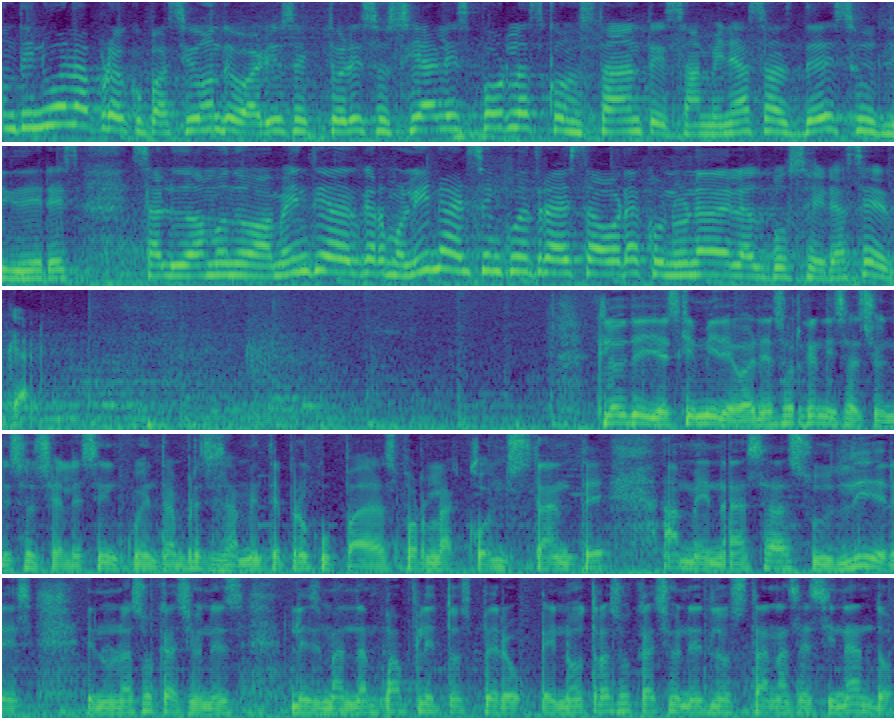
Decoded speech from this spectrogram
Continúa la preocupación de varios sectores sociales por las constantes amenazas de sus líderes. Saludamos nuevamente a Edgar Molina, él se encuentra a esta hora con una de las voceras. Edgar. Claudia, y es que mire, varias organizaciones sociales se encuentran precisamente preocupadas por la constante amenaza a sus líderes. En unas ocasiones les mandan panfletos, pero en otras ocasiones los están asesinando.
